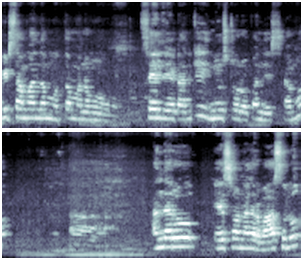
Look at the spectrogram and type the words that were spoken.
వీటి సంబంధం మొత్తం మనము సేల్ చేయడానికి న్యూ స్టోర్ ఓపెన్ చేస్తాము. ఆ, అందరూ కేశవ నగర్ వాసులు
